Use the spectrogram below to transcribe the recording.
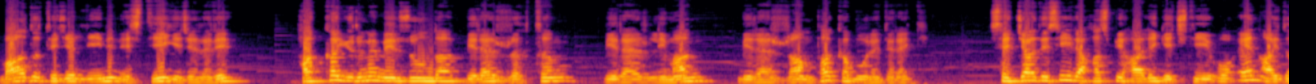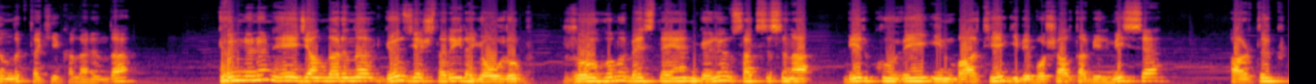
bazı tecellinin estiği geceleri, Hakka yürüme mevzuunda birer rıhtım, birer liman, birer rampa kabul ederek, seccadesiyle hasbihale geçtiği o en aydınlık dakikalarında, gönlünün heyecanlarını gözyaşlarıyla yoğurup, ruhunu besleyen gönül saksısına bir kuvve-i imbatiye gibi boşaltabilmişse, artık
